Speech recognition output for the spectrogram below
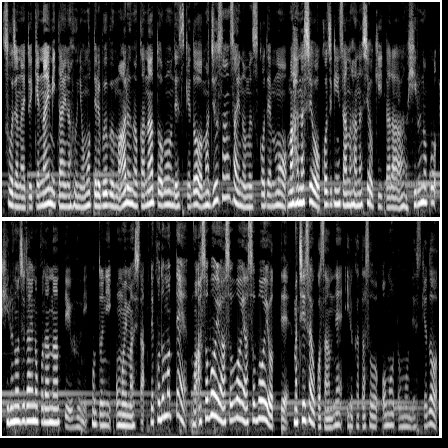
そうじゃないといけないみたいな風に思ってる部分もあるのかなと思うんですけど、まあ、13歳の息子でも、まあ、話を、小じきんさんの話を聞いたら、昼の子、昼の時代の子だなっていう風に本当に思いました。で、子供って、もう遊ぼうよ、遊ぼうよ、遊ぼうよって、まあ、小さいお子さんね、いる方そう思うと思うんですけど、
